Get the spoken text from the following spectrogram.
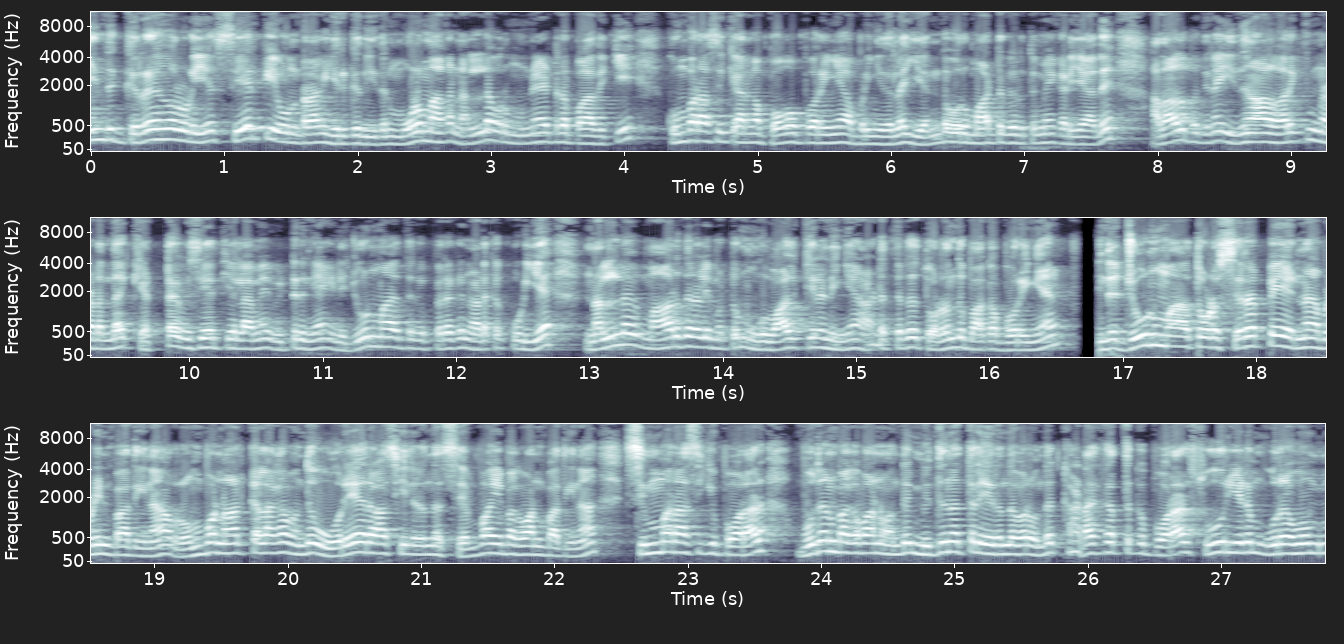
ஐந்து கிரகங்களுடைய சேர்க்கை ஒன்றாக இருக்குது. இதன் மூலமாக நல்ல ஒரு முன்னேற்ற பாதைக்கு கும்பராசிக்காரங்க போக போகிறீங்க அப்படிங்கிறதுல எந்த ஒரு மாற்று கருத்துமே கிடையாது. அதாவது பார்த்தீங்கன்னா இது நாள் வரைக்கும் நடந்த கெட்ட விஷயத்தை எல்லாமே விட்டுருங்க. இனி ஜூன் மாதத்துக்கு பிறகு நடக்கக்கூடிய நல்ல மாறுதல்களை மட்டும் உங்கள் வாழ்க்கையில் நீங்கள் அடுத்தடுத்து தொடர்ந்து பார்க்க போகிறீங்க இந்த ஜூன் மாதத்தோட சிறப்பே என்ன அப்படின்னு பார்த்தீங்கன்னா ரொம்ப நாட்களாக வந்து ஒரே ராசியில் இருந்த செவ்வாய் பகவான் பார்த்தீங்கன்னா சிம்ம ராசிக்கு போகிறார் புதன் பகவான் வந்து மிதுனத்தில் இருந்தவர் வந்து கடகத்துக்கு போகிறார் சூரியனும் உறவும்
